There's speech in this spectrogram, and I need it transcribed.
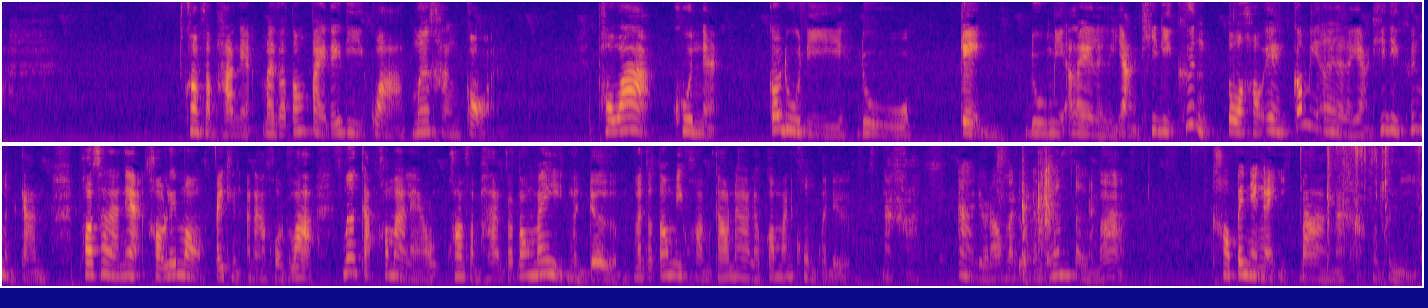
ความสัมพันธ์เนี่ยมันจะต้องไปได้ดีกว่าเมื่อครั้งก่อน เพราะว่าคุณเนี่ยก็ดูดีดูเก่ง ดูมีอะไรหลาย ๆ อย่างที่ดีขึ้น ตัวเขาเองก็มีอะไรหลาย ๆ อย่างที่ดีขึ้นเหมือนกัน เพราะฉะนั้นเนี่ยเขาเลยมองไปถึงอนาคตว่าเมื่อกลับเข้ามาแล้ว ความสัมพันธ์จะต้องไม่เหมือนเดิม มันจะต้องมีความก้าวหน้าแล้วก็มั่นคงกว่าเดิมนะคะอะเดี๋ยวเรามาดูกันเพิ่มเติมว่า เขาเป็นยังไงอีกบ้างนะคะคนคนนี้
